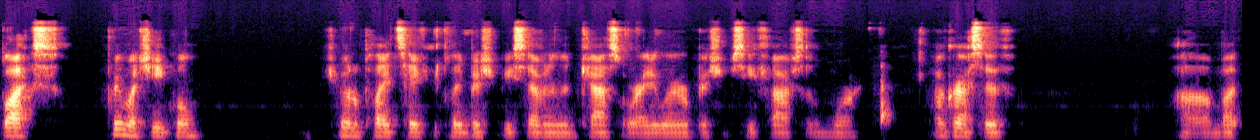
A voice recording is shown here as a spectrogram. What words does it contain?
black's pretty much equal, if you want to play it safe, you play bishop e7 and then castle right away, or bishop c5 is a little more aggressive. Um, but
